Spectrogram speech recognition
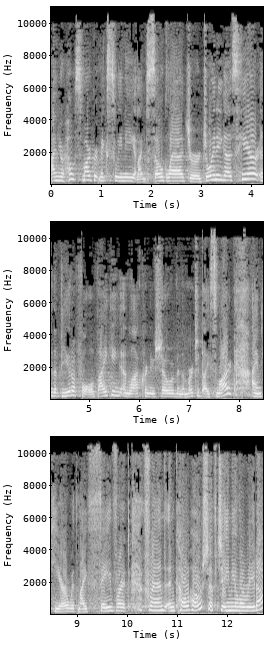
I'm your host, Margaret McSweeney, and I'm so glad you're joining us here in the beautiful Viking and La Cornue showroom in the Merchandise Mart. I'm here with my favorite friend and co-host, Chef Jaime Laurita.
